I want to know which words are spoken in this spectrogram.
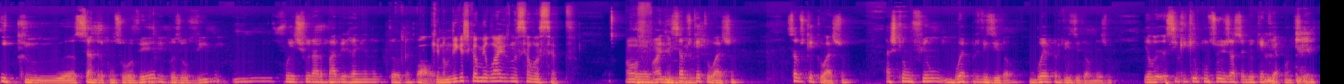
e que a Sandra começou a ver e depois eu vi e foi chorar para a birranha a noite toda. Que não me digas que é o um milagre na cela 7. Oh, é, E sabes o que é que eu acho? Sabes o que é que eu acho? Acho que é um filme bué previsível. Bué previsível mesmo. Ele, assim que aquilo começou eu já sabia o que é que ia acontecer.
